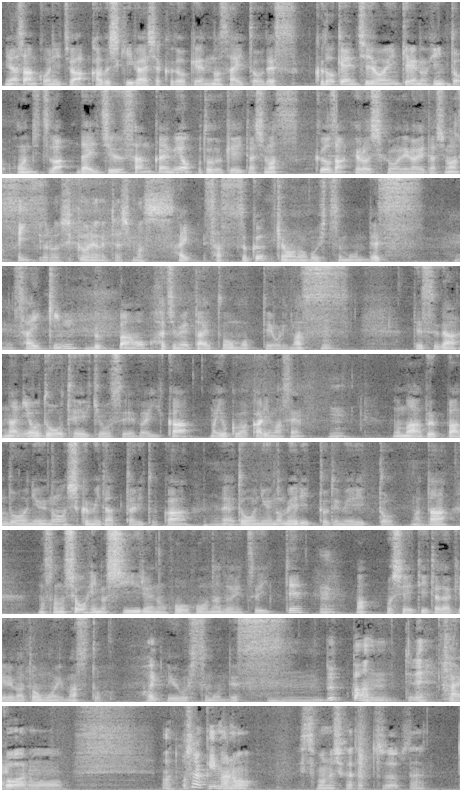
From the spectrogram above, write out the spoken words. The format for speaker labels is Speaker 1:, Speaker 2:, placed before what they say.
Speaker 1: 皆さんこんにちは。株式会社工藤研の斉藤です。工藤研治療院系のヒント本日は第13回目をお届けいたします。工藤さんよろしくお願いいたします。
Speaker 2: はい、よろしくお願いいたします。
Speaker 1: はい早速今日のご質問です、えー最近物販を始めたいと思っております、
Speaker 2: うん。
Speaker 1: ですが何をどう提供すればいいか、まあ、よくわかりません。
Speaker 2: うん。
Speaker 1: まあ、物販導入の仕組みだったりとか、
Speaker 2: うん。
Speaker 1: えー導入のメリットデメリットまた、まあその商品の仕入れの方法などについて、
Speaker 2: うん。
Speaker 1: まあ、教えていただければと思いますと
Speaker 2: はい。
Speaker 1: いうご質問です、
Speaker 2: うん。物販ってね、
Speaker 1: はい。
Speaker 2: 結構あの、まあ、おそらく今の質問の仕方と、い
